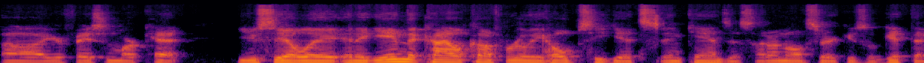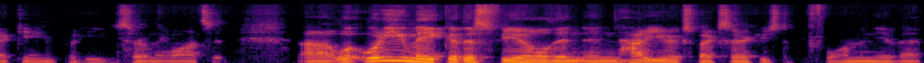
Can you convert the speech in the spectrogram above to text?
uh, you're facing Marquette, UCLA, in a game that Kyle Cuffe really hopes he gets in Kansas. I don't know if Syracuse will get that game, but he certainly wants it. Uh, what, what do you make of this field, and, and how do you expect Syracuse to perform in the event?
